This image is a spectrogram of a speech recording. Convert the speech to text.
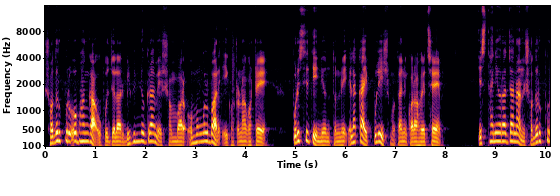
সদরপুর ও ভাঙ্গা উপজেলার বিভিন্ন গ্রামে সোমবার ও মঙ্গলবার এই ঘটনা ঘটে। পরিস্থিতি নিয়ন্ত্রণের এলাকায় পুলিশ মোতায়েন করা হয়েছে। স্থানীয়রা জানান, সদরপুর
